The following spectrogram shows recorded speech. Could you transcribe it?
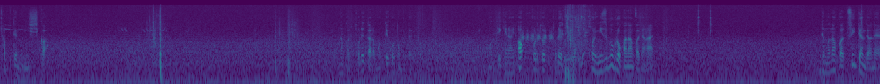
キャプテンの西か。なんか取れたら持っていこうと思ったけど。持っていけない。あこれと取れる。これ水袋かなんかじゃない？でもなんかついてんだよね。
